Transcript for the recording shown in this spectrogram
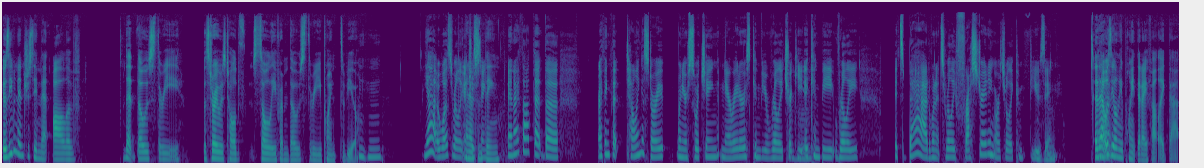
it was even interesting that all of that those three, the story was told solely from those three points of view. hmm Yeah, it was really Kind interesting. And I thought that the, I think that telling a story when you're switching narrators can be really tricky. It Mhm. can be really, it's bad when it's really frustrating or it's really confusing. and that was the only point that I felt like that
